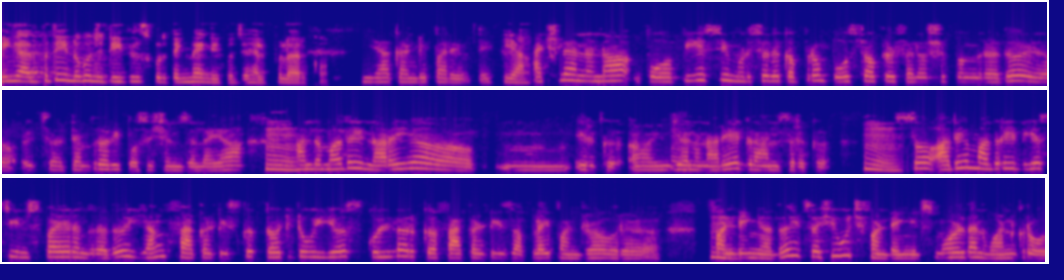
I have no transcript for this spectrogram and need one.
நீங்க அதை பத்தி இன்னும் கொஞ்சம் டீடைல்ஸ் கொடுத்தீங்கன்னா எங்களுக்கு கொஞ்சம் ஹெல்ப்ஃபுல்லா இருக்கும். யா கண்டிப்பா ரேவதி. ஆக்சுவலா என்னன்னா இப்போ பிஎஸ்சி முடிச்சதுக்கு அப்புறம் போஸ்ட் டாக்டர் ஃபெலோஷிப்ங்கிறது இட்ஸ் டெம்பரரி பொசிஷன்ஸ் இல்லையா? ம். அந்த மாதிரி நிறைய இருக்கு. இந்தியால நிறைய கிராண்ட்ஸ் இருக்கு. சோ அதே மாதிரி டிஎஸ்டி இன்ஸ்பயர்ங்கிறது யங் ஃபேக்கல்டிஸ்க்கு தேர்ட்டி டூ இயர்ஸ்க்குள்ள இருக்க ஃபேக்கல்டிஸ் அப்ளை பண்ற ஒரு ஃபண்டிங் அது. It's a huge funding it's more than one ஓஹோ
